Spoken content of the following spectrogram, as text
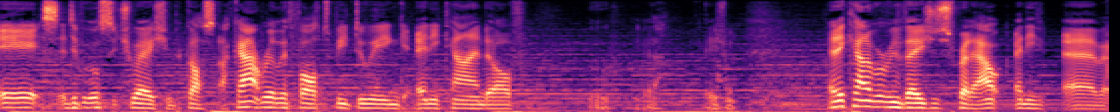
it's a difficult situation because I can't really afford to be doing any kind of ooh, yeah, engagement any kind of invasion spread out any uh,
